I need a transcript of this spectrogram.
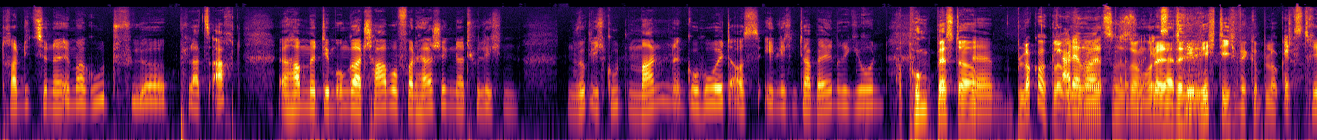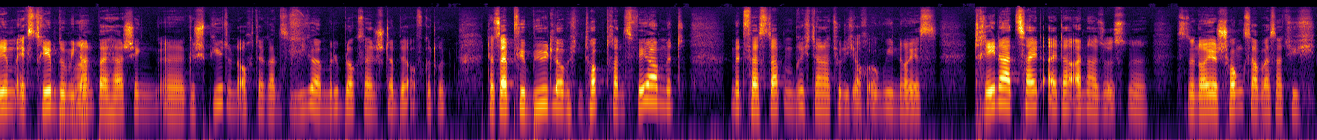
traditionell immer gut für Platz 8. Wir haben mit dem Ungar Chabo von Hersching natürlich einen einen wirklich guten Mann geholt aus ähnlichen Tabellenregionen. Punktbester ähm, Blocker, glaube ja, ich, in der letzten Saison, also oder? Der hat richtig weggeblockt. Extrem, extrem dominant ja. bei Hersching äh, gespielt und auch der ganzen Liga im Mittelblock seinen Stempel aufgedrückt. Deshalb für Bühl, glaube ich, ein Top-Transfer. Mit, mit Verstappen bricht da natürlich auch irgendwie ein neues Trainerzeitalter an. Also ist eine, ist eine neue Chance, aber ist natürlich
